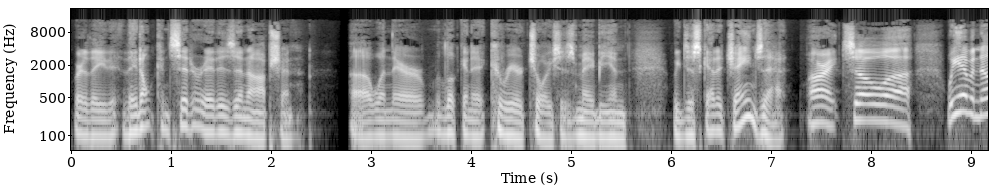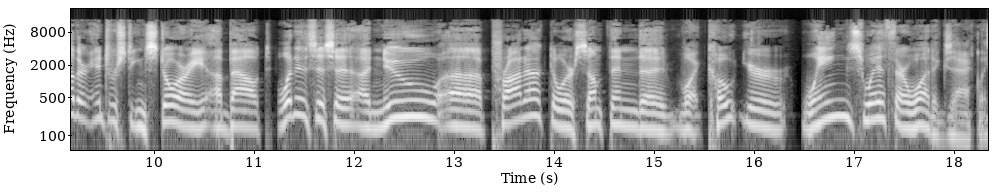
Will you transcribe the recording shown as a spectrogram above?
where they they don't consider it as an option uh, when they're looking at career choices, maybe, and we just got to change that. All right, so uh, we have another interesting story about what is this a, a new uh, product or something to what coat your wings with or what exactly?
